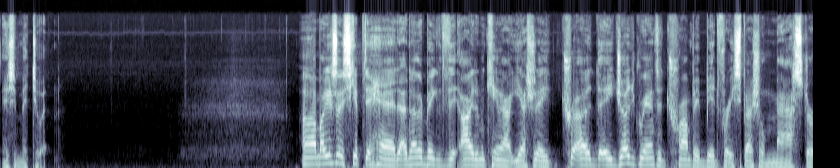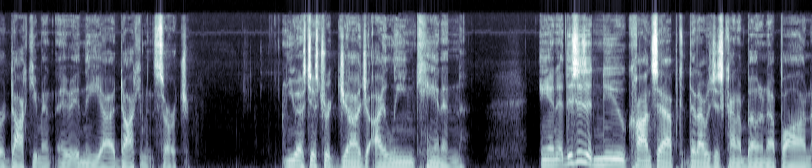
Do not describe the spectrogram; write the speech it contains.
they admit to it. Um, I guess I skipped ahead. Another big th- item came out yesterday. Tr- uh, a judge granted Trump a bid for a special master document uh, in the uh, document search. U.S. District Judge Aileen Cannon. And this is a new concept that I was just kind of boning up on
